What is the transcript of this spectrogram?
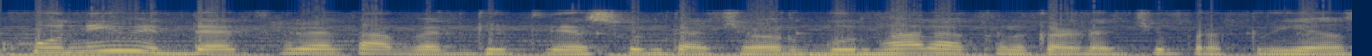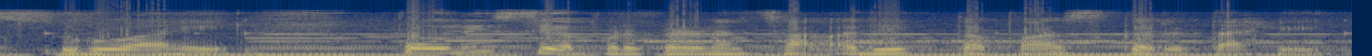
खुनी विद्यार्थ्याला ताब्यात घेतली असून त्याच्यावर गुन्हा दाखल करण्याची प्रक्रिया प्रक्रिया सुरू आहे. पोलीस या प्रकरणाचा अधिक तपास करत आहेत.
